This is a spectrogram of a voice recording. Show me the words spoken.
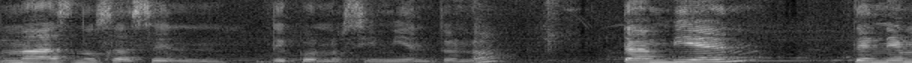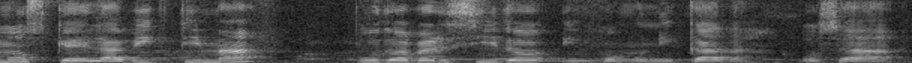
más nos hacen de conocimiento, ¿no? También tenemos que la víctima pudo haber sido incomunicada, o sea,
